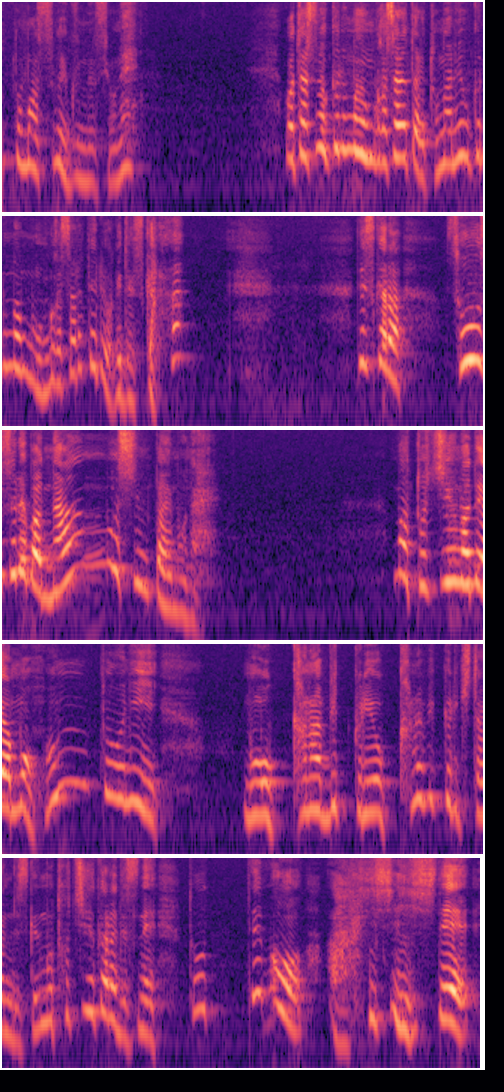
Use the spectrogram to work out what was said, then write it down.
っとまっすぐ行くんですよね。私の車が動かされたら隣の車も動かされてるわけですから。ですからそうすれば何の心配もない。まあ途中まではもう本当にもうおっかなびっくりおっかなびっくり来たんですけども途中からですねとっても安心して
